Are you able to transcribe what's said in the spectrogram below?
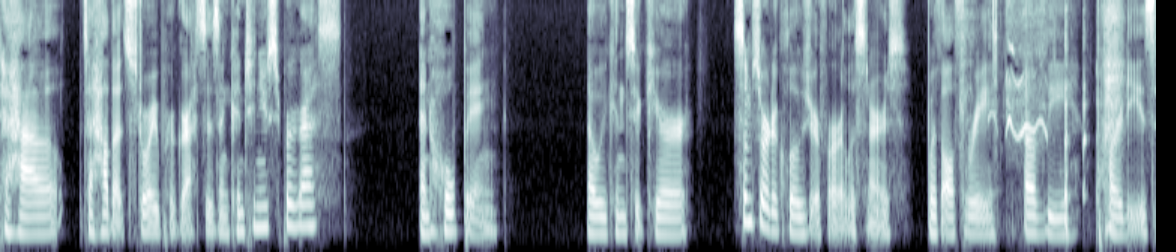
to how to how that story progresses and continues to progress and hoping that we can secure some sort of closure for our listeners with all three of the parties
